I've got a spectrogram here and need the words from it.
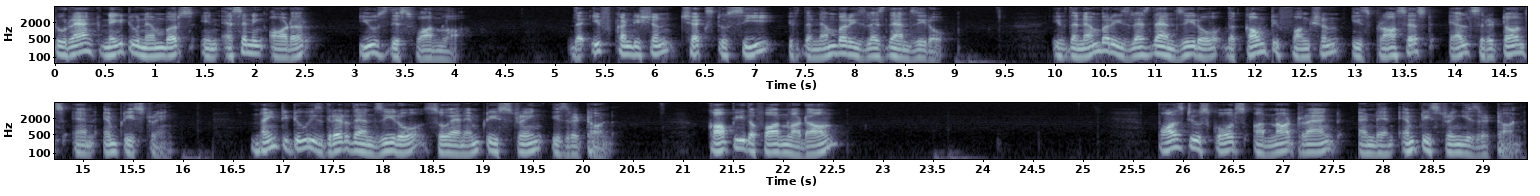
To rank negative numbers in ascending order, use this formula. The if condition checks to see if the number is less than 0. If the number is less than 0, the COUNTIF function is processed else returns an empty string. 92 is greater than 0, so an empty string is returned. Copy the formula down. Positive scores are not ranked and an empty string is returned.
